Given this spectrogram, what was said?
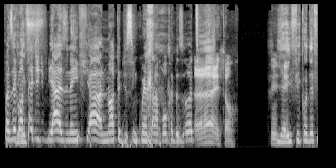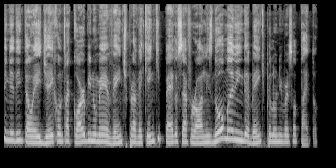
Fazer igual aí- Ted DiBiase, né? Enfiar a nota de 50 na boca dos outros. É, então. Enfim. E aí ficou definido então AJ contra Corbin no main event pra ver quem que pega o Seth Rollins no Money in the Bank pelo Universal Title.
